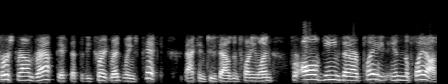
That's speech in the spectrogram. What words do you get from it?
first round draft pick that the Detroit Red Wings picked back in 2021 for all games that are played in the playoffs.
